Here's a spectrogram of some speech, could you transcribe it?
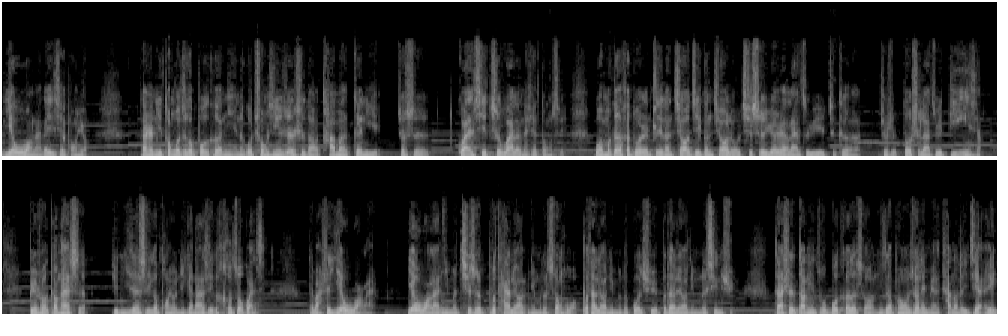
业务往来的一些朋友，但是你通过这个播客，你能够重新认识到他们跟你就是关系之外的那些东西。我们跟很多人之间的交际跟交流，其实远远来自于这个。就是都是来自于第一印象，比如说刚开始就你认识一个朋友，你跟他是一个合作关系，对吧？是业务往来，业务往来你们其实不太聊你们的生活，不太聊你们的过去，不太聊你们的兴趣。但是当你做播客的时候，你在朋友圈里面看到了一件，哎，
